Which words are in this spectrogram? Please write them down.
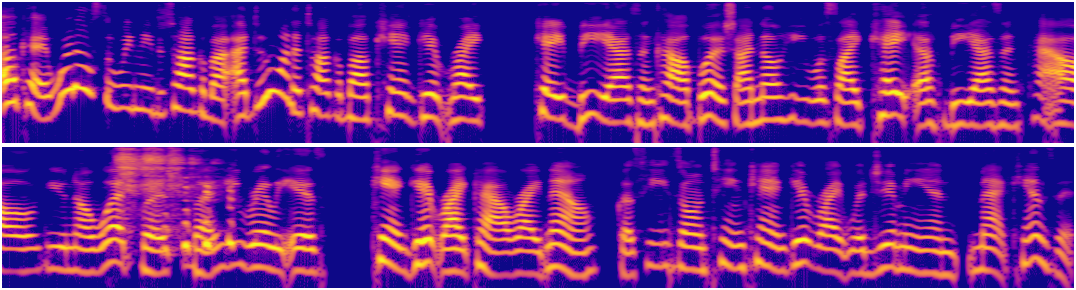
Okay, what else do we need to talk about? I do want to talk about can't get right KB as in Kyle Busch. I know he was like KFB as in Kyle, you know what, Busch, but he really is can't get right Kyle right now because he's on team can't get right with Jimmie and Matt Kenseth.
